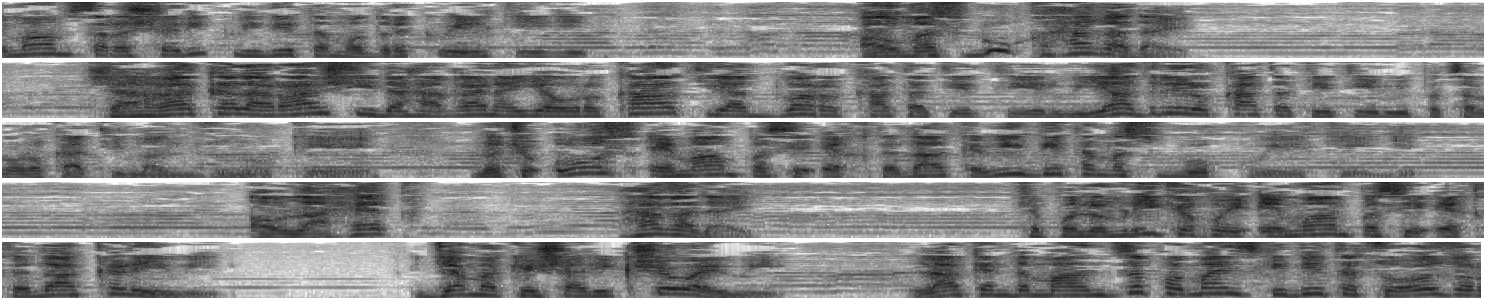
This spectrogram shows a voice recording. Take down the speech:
امام سره شریک وي دې ته مدرک ویل کیږي او مسبوق هغه دی چې هغه کله راشي د هغه نه یو رکات یا دوه رکاته تې تیر وي یا درې رکاته تې تیر وي په څلور رکاتي منځونو کې نو چې اوس امام پسې اقتدا کوي دې ته مسبوق ویل کیږي او لاحق هغه دی چې په لومړي کې خو امام پسې اقتدا کړې وي جمع کې شریک شوی وي لاکن د مانځه په منځ کې دې ته څه عذر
